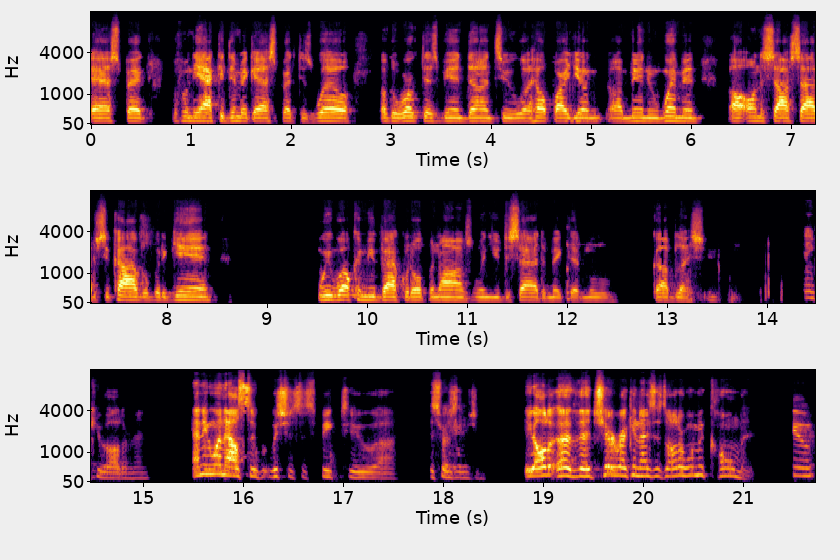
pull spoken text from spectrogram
aspect, but from the academic aspect as well of the work that's being done to uh, help our young uh, men and women uh, on the south side of Chicago. But again, we welcome you back with open arms when you decide to make that move. God bless you. Thank you, Alderman. Anyone else who wishes to speak to uh, this resolution? The, Alder- uh, the chair recognizes Alderwoman Coleman. Thank you.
